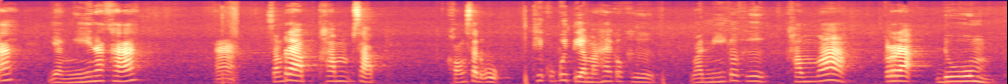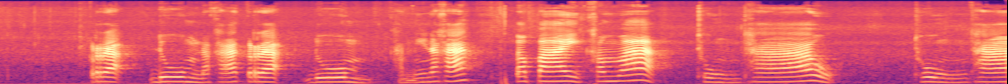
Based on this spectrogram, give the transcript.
ะ อย่างนี้นะคะอ่าสำหรับคำศัพท์ของสระอุที่ครูปุ้ยเตรียมมาให้ก็คือ วันนี้ก็คือคำว่ากระดุมกระดุมนะคะ กระดุมคำนี้นะคะ ต่อไปคำว่า ถุงเท้า ถุงเท้า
